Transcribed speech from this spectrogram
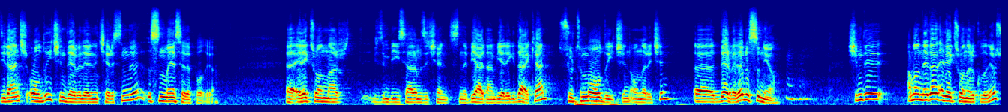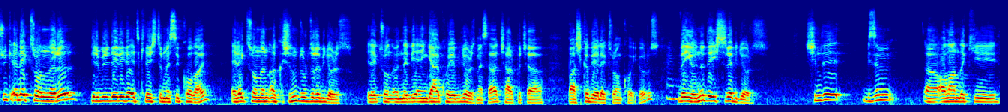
direnç olduğu için devrelerin içerisinde ısınmaya sebep oluyor. Ee, elektronlar bizim bilgisayarımız içerisinde bir yerden bir yere giderken sürtünme olduğu için onlar için e, devreler ısınıyor. Şimdi ama neden elektronları kullanıyoruz? Çünkü elektronları birbirleriyle etkileştirmesi kolay. Elektronların akışını durdurabiliyoruz. Elektronun önüne bir engel koyabiliyoruz mesela çarpacağı başka bir elektron koyuyoruz ve yönünü değiştirebiliyoruz. Şimdi bizim e, alandaki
